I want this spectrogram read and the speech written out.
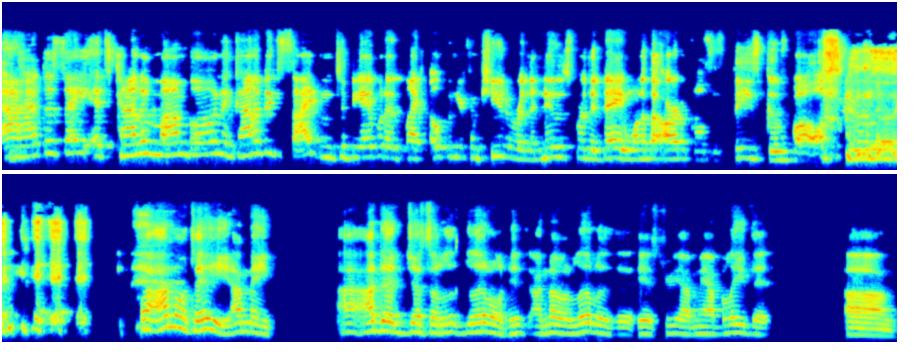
I have to say, it's kind of mind blowing and kind of exciting to be able to like open your computer and the news for the day. One of the articles is these goofballs. Well, I'm gonna tell you. I mean, I, I did just a little. I know a little of the history. I mean, I believe that. Um,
